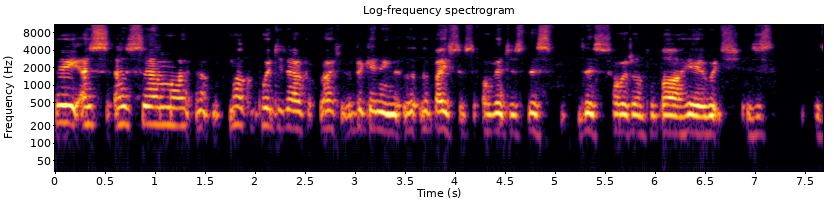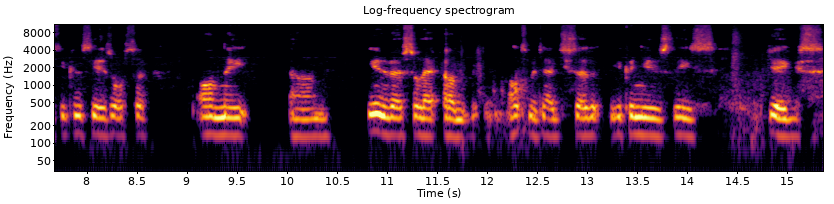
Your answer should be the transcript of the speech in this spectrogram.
the, as as um, Malcolm pointed out right at the beginning, the, the basis of it is this this horizontal bar here, which is, as you can see, is also on the um, universal um, ultimate edge, so that you can use these jigs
